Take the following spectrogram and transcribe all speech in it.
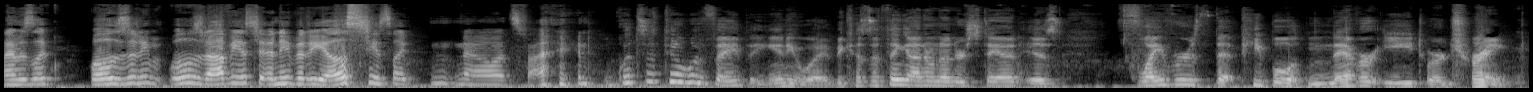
I was like, Well, is, any, well, is it obvious to anybody else? He's like, No, it's fine. What's the deal with vaping anyway? Because the thing I don't understand is flavors that people never eat or drink.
